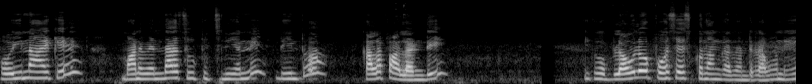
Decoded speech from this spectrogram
పోయినాకే మనం ఎందాక చూపించినవన్నీ దీంట్లో కలపాలండి. ఇక బ్లౌలో పోసేసుకున్నాం కదండి రవ్వని.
